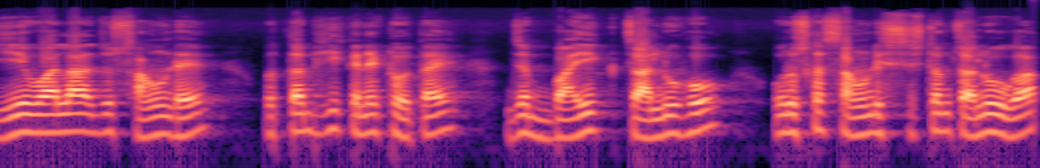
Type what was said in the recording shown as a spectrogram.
ये वाला जो साउंड है, वो तब ही कनेक्ट होता है जब बाइक चालू हो और उसका साउंड सिस्टम चालू होगा,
